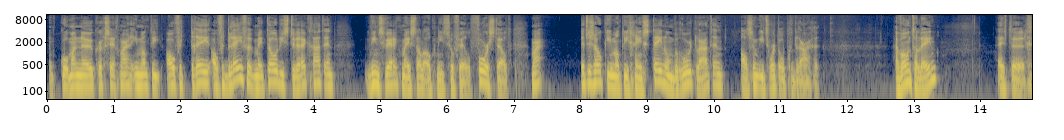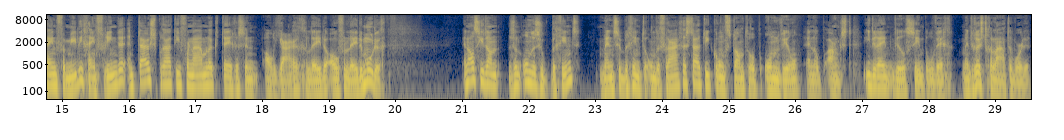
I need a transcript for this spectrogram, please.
een kommaneuker, zeg maar. Iemand die overdreven methodisch te werk gaat... en wiens werk meestal ook niet zoveel voorstelt. Maar het is ook iemand die geen steen onberoerd laat... en als hem iets wordt opgedragen. Hij woont alleen, heeft uh, geen familie, geen vrienden... en thuis praat hij voornamelijk tegen zijn al jaren geleden overleden moeder. En als hij dan zijn onderzoek begint, mensen begint te ondervragen... stuit hij constant op onwil en op angst. Iedereen wil simpelweg met rust gelaten worden...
